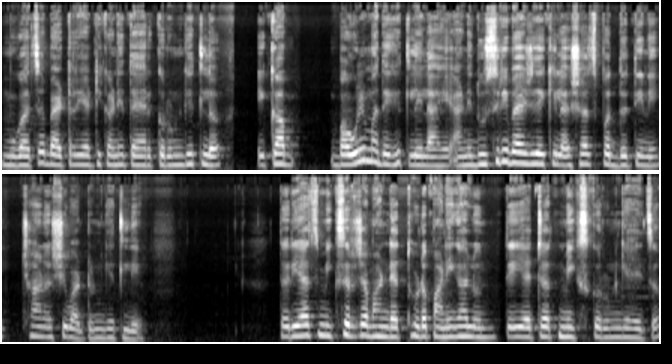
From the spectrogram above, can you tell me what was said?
मुगाचं बॅटर या ठिकाणी तयार करून घेतलं. एका बाऊलमध्ये घेतलेलं आहे आणि दुसरी बॅच देखील अशाच पद्धतीने छान अशी वाटून घेतली आहे. तर याच मिक्सरच्या भांड्यात थोडं पाणी घालून ते याच्यात मिक्स करून घ्यायचं.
